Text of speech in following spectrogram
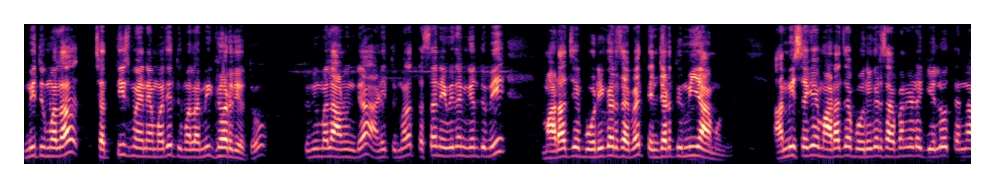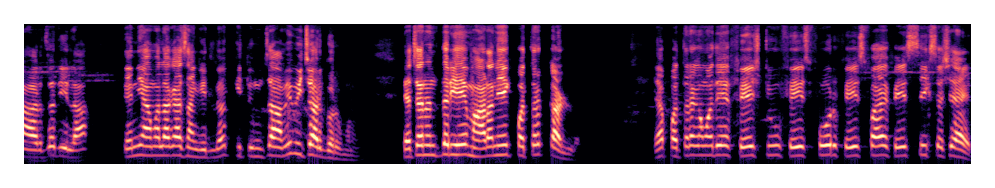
मी तुम्हाला छत्तीस महिन्यामध्ये तुम्हाला मी घर देतो. तुम्ही मला आणून द्या आणि तुम्हाला तसं निवेदन घेऊन तुम्ही म्हाडाचे बोरीकर साहेब आहेत त्यांच्याकडे तुम्ही या म्हणून. आम्ही सगळे म्हाडाच्या बोरीकर साहेबांकडे गेलो त्यांना अर्ज दिला. त्यांनी आम्हाला काय सांगितलं की तुमचा आम्ही विचार करू म्हणून. त्याच्यानंतर हे म्हाडाने एक पत्रक काढलं. या पत्रकामध्ये phase two phase four phase five phase six असे आहेत.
